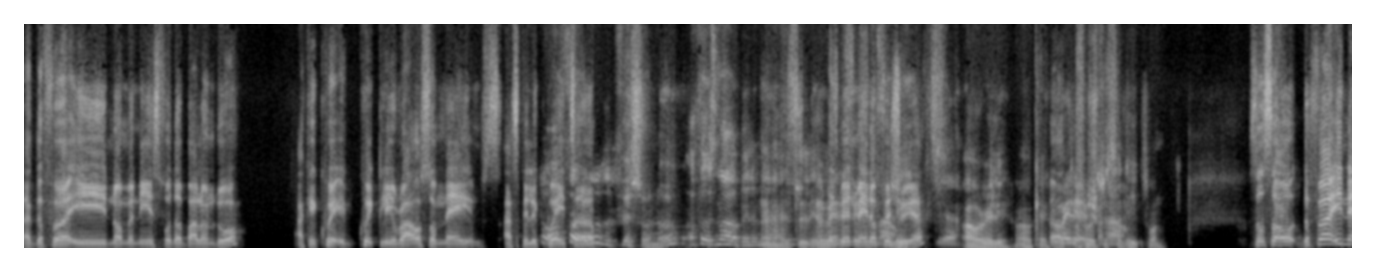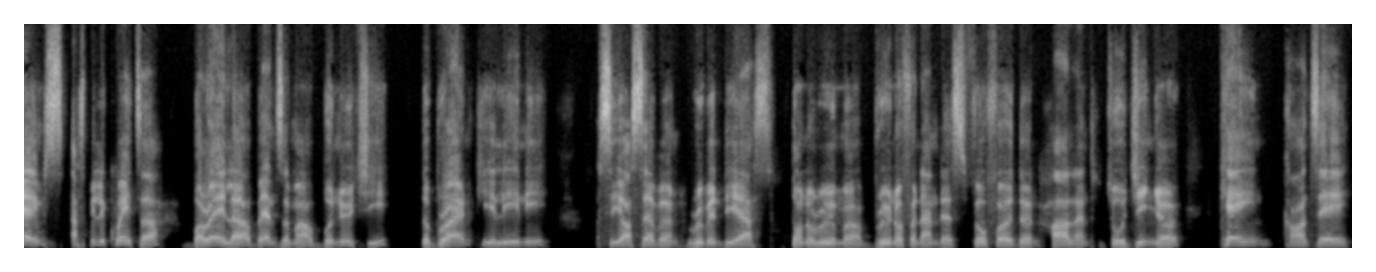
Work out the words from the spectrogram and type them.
Like the 30 nominees for the Ballon d'Or. I can quick, quickly rattle some names. Oh, I thought it was official. No, I thought it's now been made Yeah, it's- official. it It's been made official, yeah? Yeah. Oh, really? Okay. Okay. I thought it was just a now. leaked one. So, so the 30 names: Azpilicueta, Barella, Benzema, Bonucci, De Bruyne, Chiellini, CR7, Ruben Dias, Donnarumma, Bruno Fernandes, Phil Foden, Haaland, Jorginho, Kane, Kante,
